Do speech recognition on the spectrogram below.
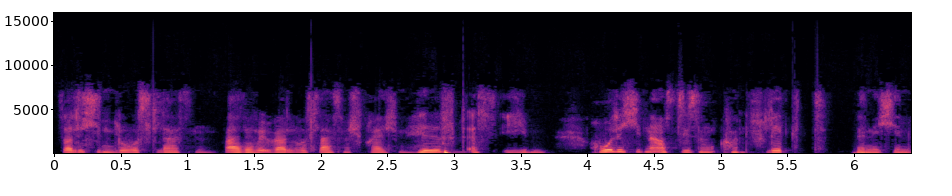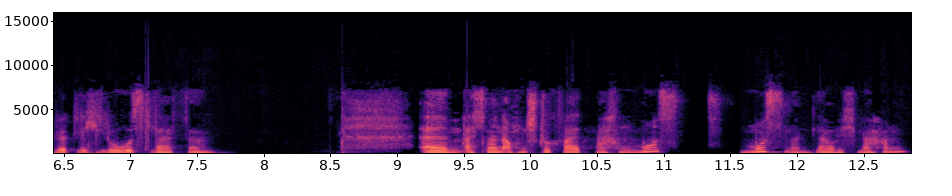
soll ich ihn loslassen? Weil wir über Loslassen sprechen. Hilft es ihm? Hole ich ihn aus diesem Konflikt, wenn ich ihn wirklich loslasse? Ähm, was man auch ein Stück weit machen muss, muss man, glaube ich, machen.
